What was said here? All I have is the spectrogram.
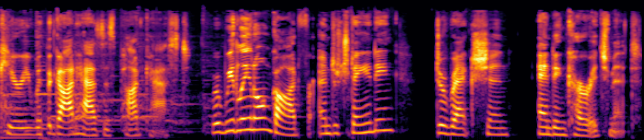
Carrie with the God Has His podcast, where we lean on God for understanding, direction, and encouragement.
